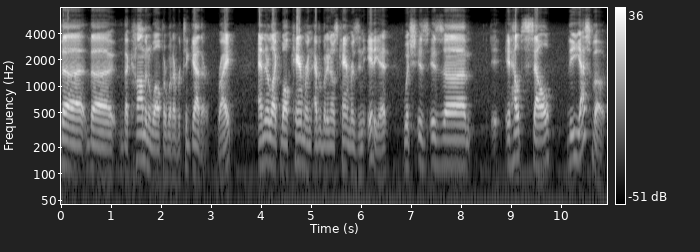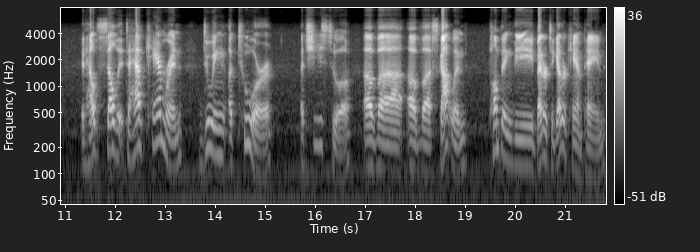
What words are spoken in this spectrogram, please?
the the the Commonwealth or whatever together, right? And they're like, well, Cameron, everybody knows Cameron's an idiot, which is is uh, it, it helps sell the yes vote. It helps sell it to have Cameron doing a tour, a cheese tour of uh, of uh, Scotland, pumping the Better Together campaign.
